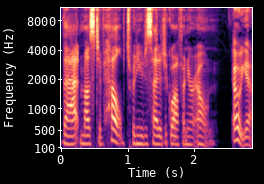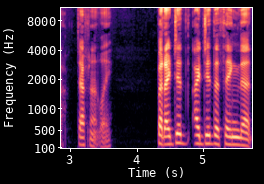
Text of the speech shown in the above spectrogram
that must have helped when you decided to go off on your own. oh, yeah, definitely. But I did I did the thing that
